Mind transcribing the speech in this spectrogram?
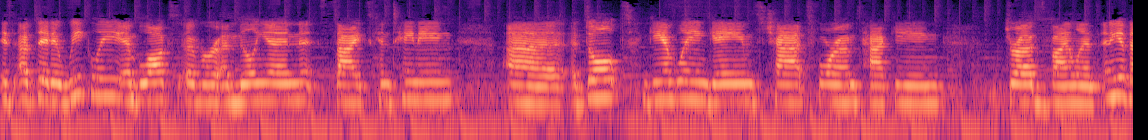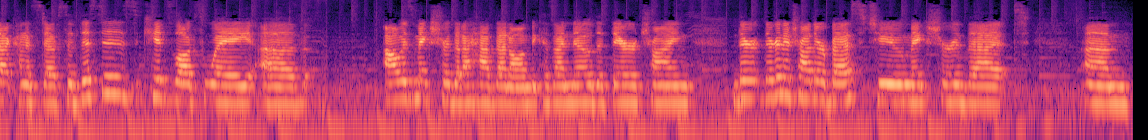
is updated weekly and blocks over a million sites containing uh, adult gambling, games, chats, forums, hacking, drugs, violence, any of that kind of stuff. So this is Kids way of, I always make sure that I have that on because I know that they're trying, they're, they're gonna try their best to make sure that um,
